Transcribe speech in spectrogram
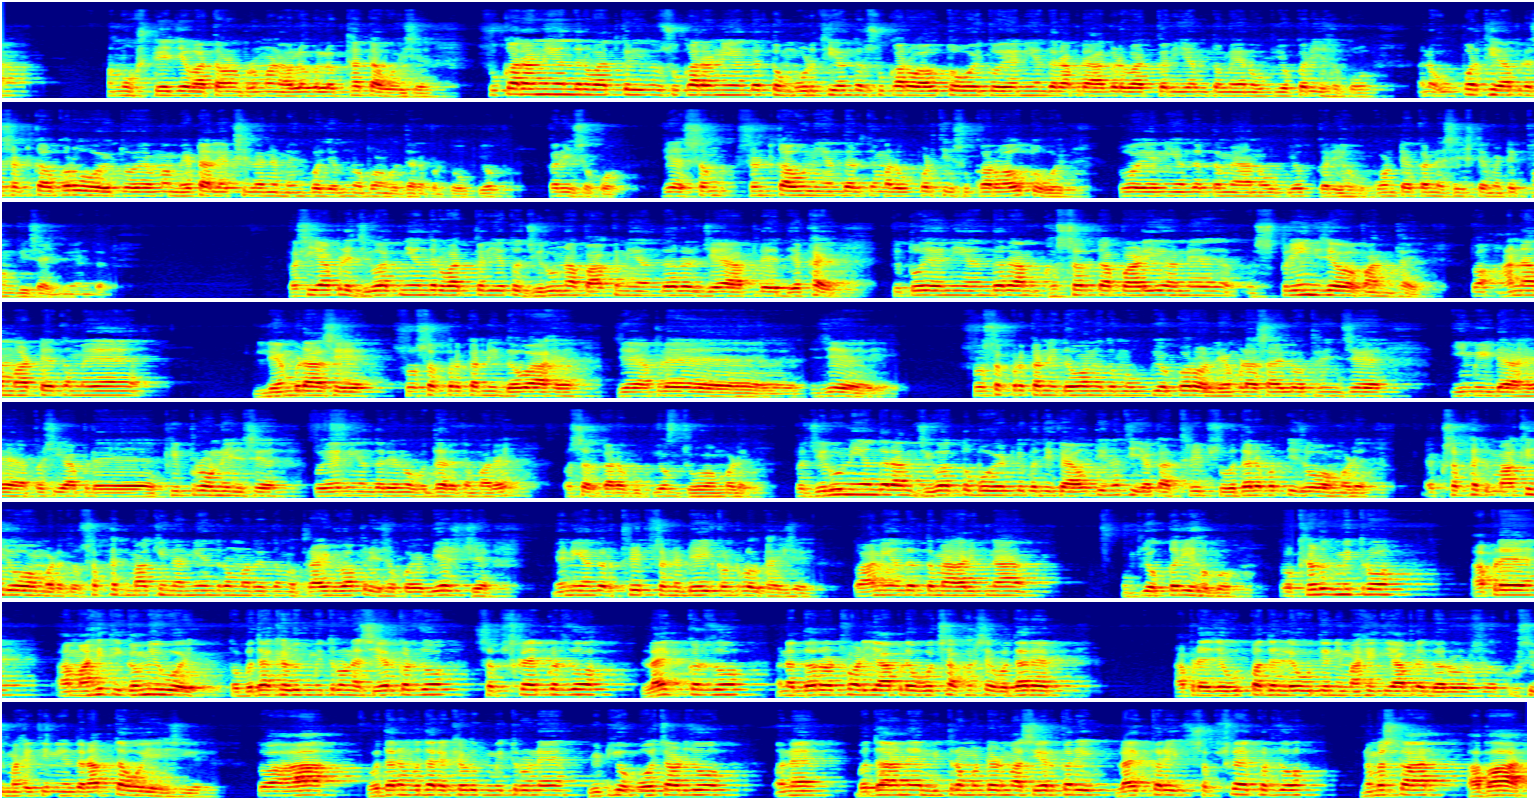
અમુક સ્ટેજે વાતાવરણ પ્રમાણે અલગ અલગ થતા હોય છે. સુકારાની અંદર વાત કરીએ તો સુકારાની અંદર તો મૂળથી અંદર સુકારો આવતો હોય તો એની અંદર આપણે આગળ વાત કરીએ એમ તમે એનો ઉપયોગ કરી શકો. અને ઉપરથી આપણે છંટકાવ કરવો હોય તો એમાં મેટાલેક્સિલ અને મેન્કોજેમનો પણ વધારે પડતો ઉપયોગ કરી શકો. જે છંટકાવની અંદર તમારે ઉપરથી સુકારો આવતો હોય તો એની અંદર તમે આનો ઉપયોગ કરી શકો. કોન્ટેક અને સિસ્ટેમેટિક ફંગીસાઇડની અંદર. પછી આપણે જીવાતની અંદર વાત કરીએ તો જીરુના પાકની અંદર જે આપણે દેખાય કે તો એની અંદર આમ ઘસરકા પાડી અને સ્પ્રિંગ જેવા પાન થાય. તો આના માટે તમે લેમડા છે, શોષક પ્રકારની દવા છે, જે આપણે, જે શોષક પ્રકારની દવાનો તમે ઉપયોગ કરો, લેમડા, સાયલોથ્રીન છે, ઇમિડા છે, પછી આપણે ફિપ્રોનિલ છે, તો એની અંદર એનો વધારે તમારે અસરકારક ઉપયોગ જોવા મળે. તો જીરુની અંદર આમ જીવાત તો બહુ એટલી બધી કાંઈ આવતી નથી, એક આ થ્રીપ્સ વધારે પડતી જોવા મળે. એક સફેદ માખી જોવા મળે તો સફેદ માખીના નિયંત્રણ માટે તમે પ્રાઇડ વાપરી શકો, એ બેસ્ટ છે. એની અંદર થ્રીપ્સ અને બેય કંટ્રોલ થાય છે. તો આની અંદર તમે આ રીતના ઉપયોગ કરી શકો. તો ખેડૂત મિત્રો, આપણે આ માહિતી ગમી હોય તો બધા ખેડૂત મિત્રોને શેર કરજો સબસ્ક્રાઈબ કરજો લાઇક કરજો અને દર અઠવાડિયે આપણે ઓછા ખર્ચે વધારે આપણે જે ઉત્પાદન લેવું તેની માહિતી આપણે દર વર્ષે કૃષિ માહિતીની અંદર આપતા હોઈએ છીએ. તો આ વધારે વધારે ખેડૂત મિત્રોને વીડિયો પહોંચાડજો. અને બધાને મિત્ર મંડળમાં શેર કરી લાઈક કરી સબસ્ક્રાઈબ કરજો. નમસ્કાર આભાર.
